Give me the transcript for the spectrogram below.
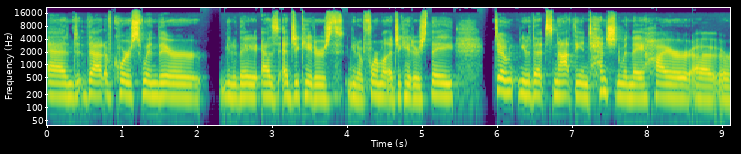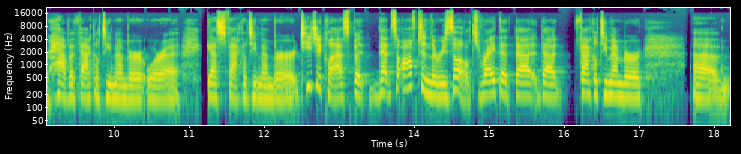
and that of course when they're you know they as educators you know formal educators they don't you know that's not the intention when they hire uh, or have a faculty member or a guest faculty member teach a class but that's often the result right? That that that faculty member um,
